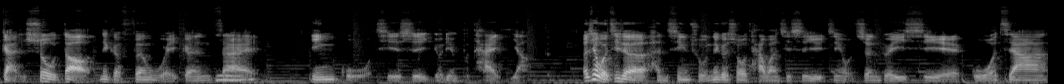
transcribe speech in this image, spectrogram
感受到那个氛围跟在英国其实是有点不太一样的，而且我记得很清楚，那个时候台湾其实已经有针对一些国家。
